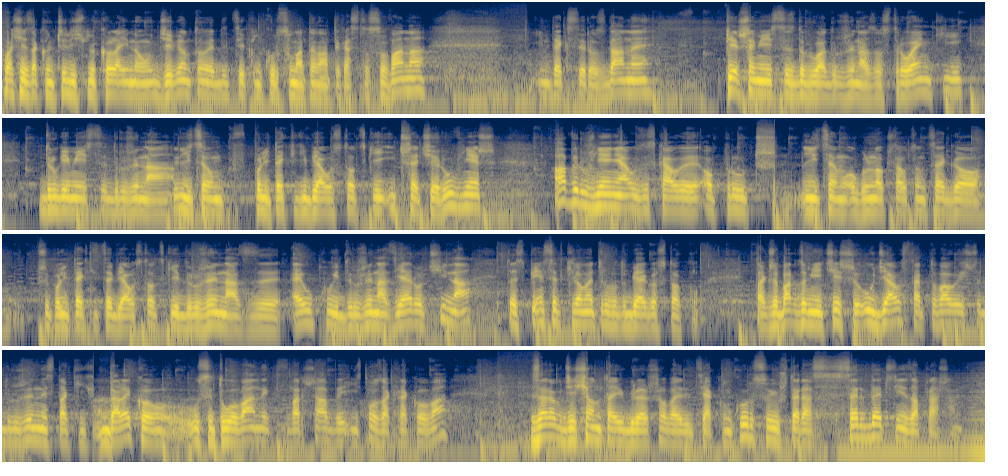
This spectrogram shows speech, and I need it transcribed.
Właśnie zakończyliśmy kolejną, dziewiątą edycję konkursu Matematyka Stosowana. Indeksy rozdane. Pierwsze miejsce zdobyła drużyna z Ostrołęki, drugie miejsce drużyna Liceum Politechniki Białostockiej i trzecie również. A wyróżnienia uzyskały oprócz Liceum Ogólnokształcącego przy Politechnice Białostockiej drużyna z Ełku i drużyna z Jarocina. To jest 500 km od Białegostoku. Także bardzo mnie cieszy udział. Startowały jeszcze drużyny z takich daleko usytuowanych z Warszawy i spoza Krakowa. Za rok dziesiąta jubileuszowa edycja konkursu. Już teraz serdecznie zapraszam.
